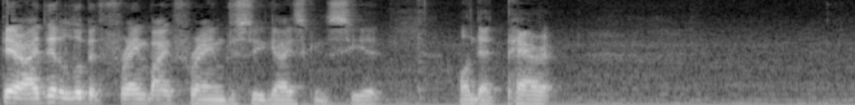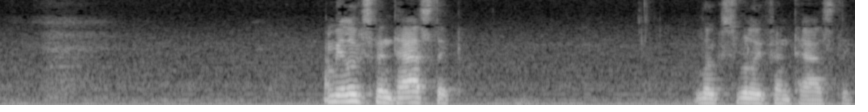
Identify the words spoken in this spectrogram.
There, I did a little bit frame by frame just so you guys can see it on that parrot. I mean, it looks fantastic. Looks really fantastic.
